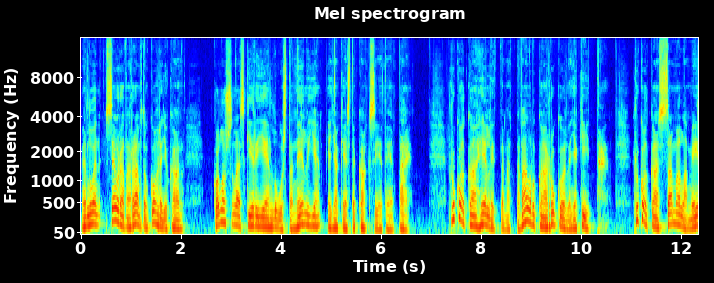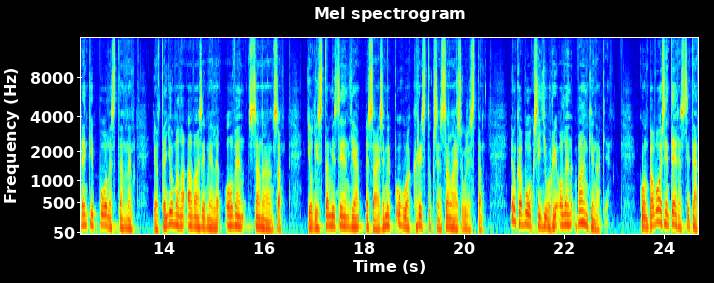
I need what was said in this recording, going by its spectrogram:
Me luen seuraavan raamatun kohde, joka on kolossalaiskirjeen luusta neljä ja jakeesta kaksi eteenpäin. Rukoilkaa hellittämättä, valvokaa rukoilla ja kiittää. Rukoilkaa samalla meidänkin puolestamme, jotta Jumala avasi meille oven sanansa julistamiseen ja me saisimme puhua Kristuksen salaisuudesta, jonka vuoksi juuri olen vankinakin. Kumpa voisin tehdä sitä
